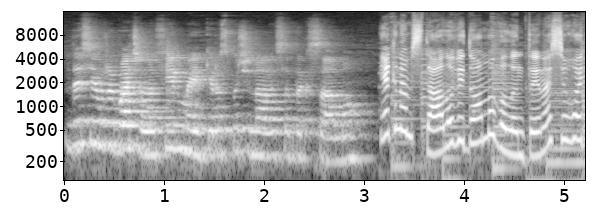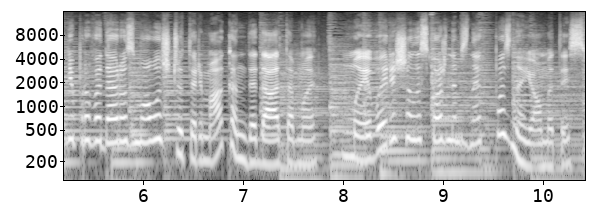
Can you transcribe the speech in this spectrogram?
Десь я вже бачила фільми, які розпочиналися так само. Як нам стало відомо, Валентина сьогодні проведе розмову з чотирма кандидатами. Ми вирішили з кожним з них познайомитись.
